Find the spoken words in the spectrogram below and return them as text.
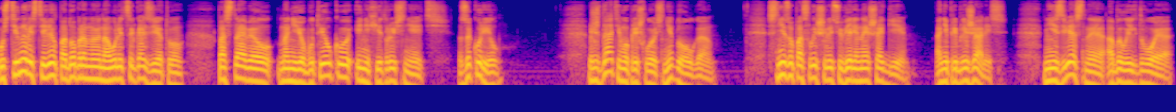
У стены расстелил подобранную на улице газету, поставил на нее бутылку и нехитрую снеть, закурил. Ждать ему пришлось недолго. Снизу послышались уверенные шаги. Они приближались. Неизвестные, а было их двое,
